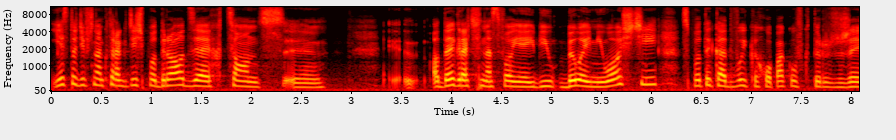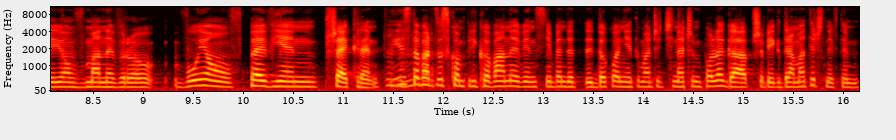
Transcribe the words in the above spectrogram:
Jest to dziewczyna, która gdzieś po drodze, chcąc odegrać się na swojej byłej miłości, spotyka dwójkę chłopaków, którzy ją wmanewrowują w pewien przekręt. Jest to bardzo skomplikowane, więc nie będę y, dokładnie tłumaczyć, na czym polega przebieg dramatyczny w tym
